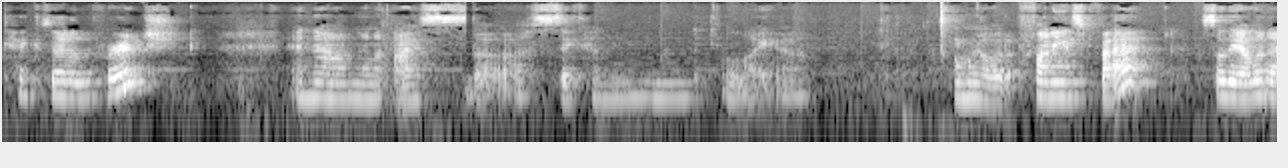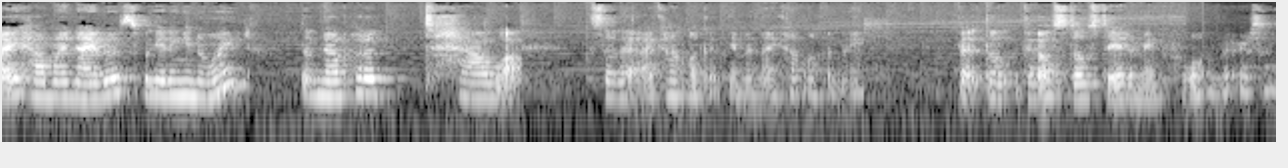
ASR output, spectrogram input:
Cake is out of the fridge. And now I'm gonna ice the second layer. Oh my god, funniest fact. So the other day, how my neighbours were getting annoyed. They've now put a towel up so that I can't look at them and they can't look at me. But the girl still stared at me before. Embarrassing.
